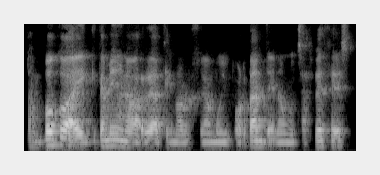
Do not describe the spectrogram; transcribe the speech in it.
tampoco hay también una barrera tecnológica muy importante, ¿no? Muchas veces.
